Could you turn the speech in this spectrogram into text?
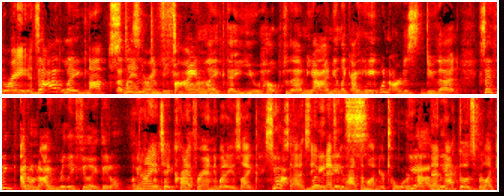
great. It's, that like, like not that doesn't define BTR. like that you helped them. Yeah, I mean like I hate when artists do that because I think I don't know. I really feel like they don't. Like, You don't need to take credit for anybody's like Yeah, success, like, even if you had them on your tour. yeah, like, then that goes for like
